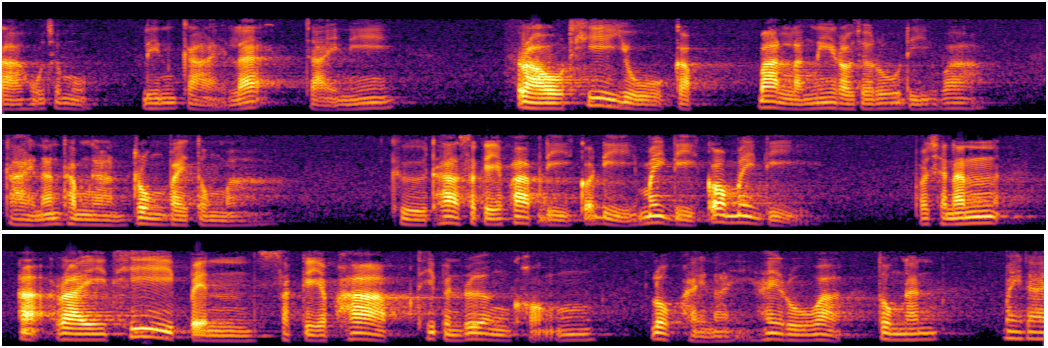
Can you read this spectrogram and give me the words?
ตาหูจมูก ลิ้นกายและใจนี้ เราที่อยู่กับบ้านหลังนี้เราจะรู้ดีว่า กายนั้นทำงานตรงไปตรงมา คือถ้าศักยภาพดีก็ดี ไม่ดีก็ไม่ดี เพราะฉะนั้นอะไรที่เป็นศักยภาพที่เป็นเรื่องของโลกภายใน ให้รู้ว่าตรงนั้นไม่ได้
